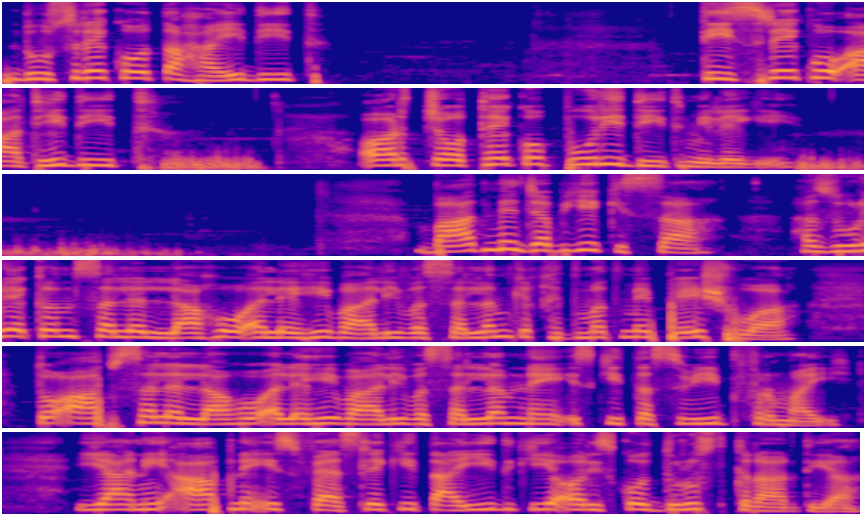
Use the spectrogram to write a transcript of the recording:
दूसरे को तहाई दीत, तीसरे को आधी दीत और चौथे को पूरी दीत मिलेगी। बाद में जब ये किस्सा हजूर अकरम अलैहि वसल्लम की खिदमत में पेश हुआ तो आप अलैहि वसल्लम ने इसकी तस्वीब फरमाई। यानी आपने इस फ़ैसले की तायीद की और इसको दुरुस्त करार दिया।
